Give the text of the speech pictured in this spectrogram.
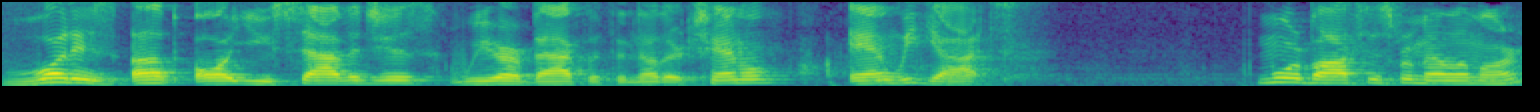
What is up, all you savages? We are back with another channel, and we got more boxes from LMR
